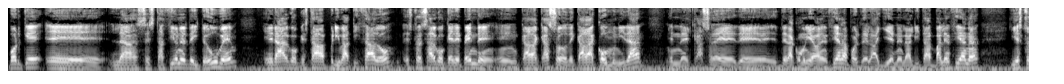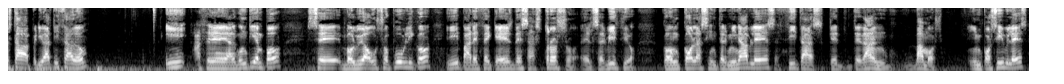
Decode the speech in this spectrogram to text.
porque eh, las estaciones de ITV era algo que estaba privatizado. Esto es algo que depende en cada caso de cada comunidad. En el caso de, de la comunidad valenciana, pues de la Generalitat Valenciana y esto estaba privatizado y hace algún tiempo se volvió a uso público y parece que es desastroso el servicio, con colas interminables, citas que te dan, vamos, imposibles,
